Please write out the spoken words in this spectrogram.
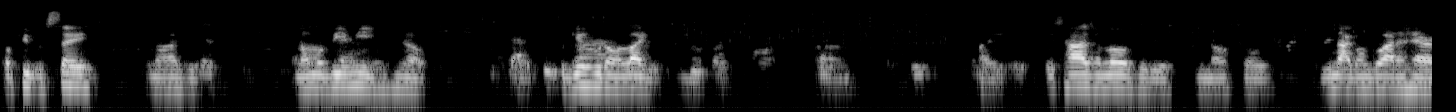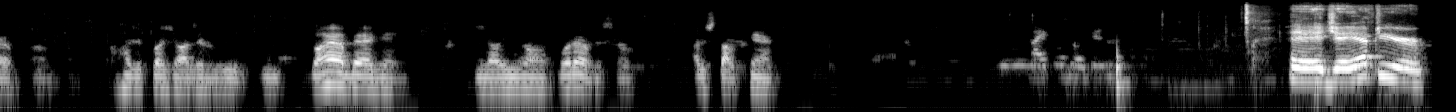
what people say. You know, I just, and I'm gonna be me. You know, forget who don't like it. You know? um, like it's highs and lows with this. You know, so you're not gonna go out and have um, 100 plus yards every week. You gonna have a bad game. You know, you gonna whatever. So I just stopped caring. Michael Hogan. Hey, AJ, after your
